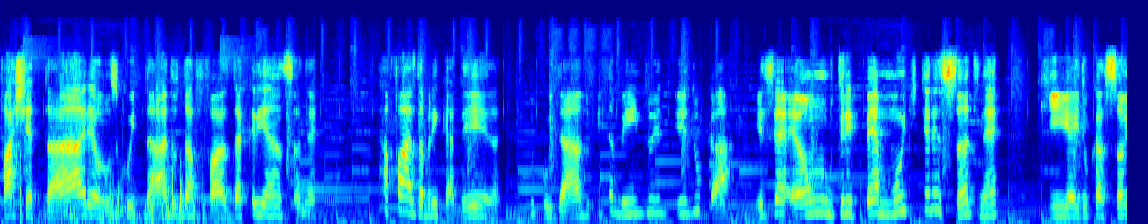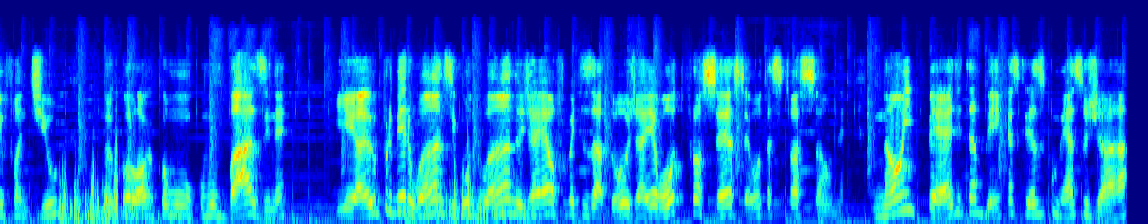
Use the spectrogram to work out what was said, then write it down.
faixa etária, os cuidados da fase da criança, né? A fase da brincadeira, do cuidado e também do educar. Esse é, é um tripé muito interessante, né? Que a educação infantil né, coloca como, como base, né? E aí o primeiro ano, segundo ano, já é alfabetizador, já é outro processo, é outra situação, né? Não impede também que as crianças comecem já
